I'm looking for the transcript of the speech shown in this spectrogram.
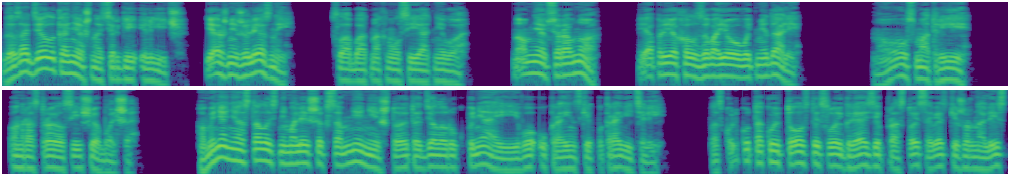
«Да задело, конечно, Сергей Ильич. Я же не железный, слабо отмахнулся я от него. Но мне все равно. Я приехал завоевывать медали. Ну, смотри. Он расстроился еще больше. У меня не осталось ни малейших сомнений, что это дело рук пня и его украинских покровителей, поскольку такой толстый слой грязи простой советский журналист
